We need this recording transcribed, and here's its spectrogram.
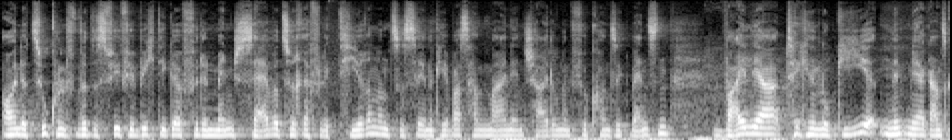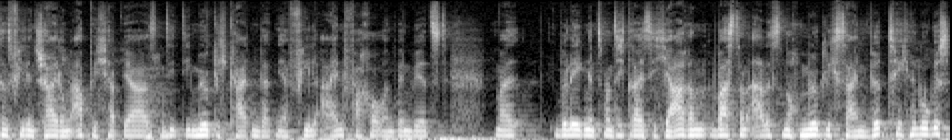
auch in der Zukunft wird es viel, viel wichtiger für den Mensch selber zu reflektieren und zu sehen, okay, was haben meine Entscheidungen für Konsequenzen? Weil ja Technologie nimmt mir ja ganz, ganz viele Entscheidungen ab. Ich habe ja, mhm. die, die Möglichkeiten werden ja viel einfacher und wenn wir jetzt mal überlegen in 20, 30 Jahren, was dann alles noch möglich sein wird technologisch,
